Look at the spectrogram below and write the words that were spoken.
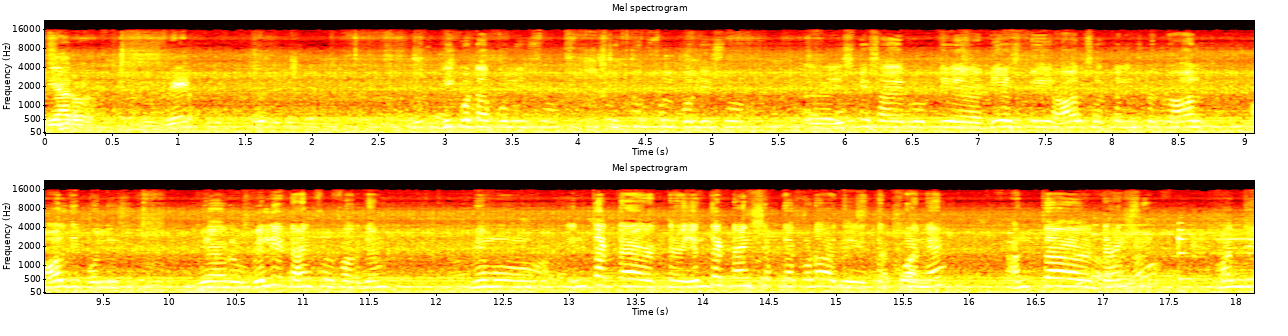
we are great police Chittoor full police SP సాహెబ్ DSP all circle inspector all all the police we are very thankful for them మేము ఇంత ఎంత ట్యాంక్స్ చెప్తే కూడా అది తక్కువనే. అంత ట్యాంక్స్ మంది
